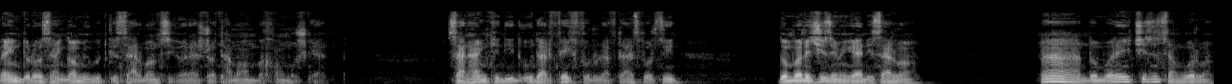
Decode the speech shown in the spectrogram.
و این درست هنگامی بود که سربان سیگارش را تمام به خاموش کرد. سرهنگ که دید او در فکر فرو رفته است پرسید دنبال چیزی میگردی سربان؟ نه دنباله هیچ چیزی نیستم قربان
